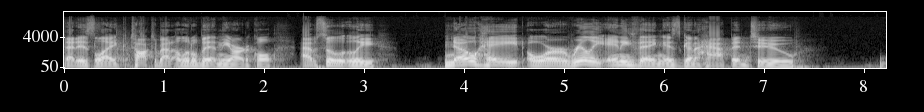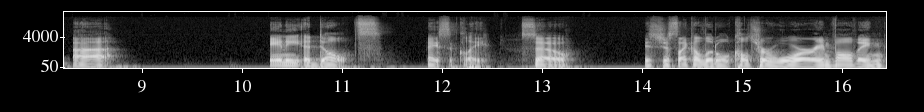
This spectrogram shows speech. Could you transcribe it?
that is like talked about a little bit in the article, absolutely no hate or really anything is going to happen to uh, any adults, basically. So it's just like a little culture war involving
